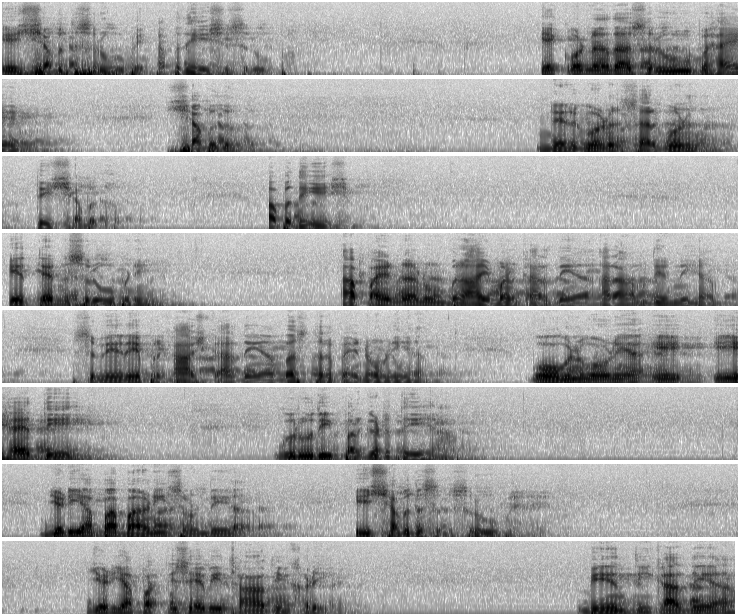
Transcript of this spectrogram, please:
ਇਹ ਸ਼ਬਦ ਸਰੂਪ ਹੈ, ਉਪਦੇਸ਼ ਸਰੂਪ। ਇੱਕ ਉਹਨਾਂ ਦਾ ਸਰੂਪ ਹੈ, ਸ਼ਬਦ ਨਿਰਗੁਣ, ਸਰਗੁਣ ਤੇ ਸ਼ਬਦ, ਉਪਦੇਸ਼। ਇਹ ਤਿੰਨ ਸਰੂਪ ਨੇ। ਆਪਾਂ ਇਹਨਾਂ ਨੂੰ ਬਰਾਜਮਣ ਕਰਦੇ ਆਂ ਆਰਾਮ ਦਿੰਦੇ ਆਂ ਸਵੇਰੇ ਪ੍ਰਕਾਸ਼ ਕਰਦੇ ਆਂ ਵਸਤਰ ਪਹਿਨਾਉਣੇ ਆ ਭੋਗ ਲਵਾਉਣੇ ਆ ਇਹ ਇਹ ਹੈ ਦੇ ਗੁਰੂ ਦੀ ਪ੍ਰਗਟ ਦੇ ਆ। ਜਿਹੜੀ ਆਪਾਂ ਬਾਣੀ ਸੁਣਦੇ ਆ ਇਹ ਸ਼ਬਦ ਸਰੂਪ ਹੈ। ਜਿਹੜੀ ਆਪਾਂ ਕਿਸੇ ਵੀ ਥਾਂ ਤੇ ਖੜੇ ਬੇਨਤੀ ਕਰਦੇ ਆ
